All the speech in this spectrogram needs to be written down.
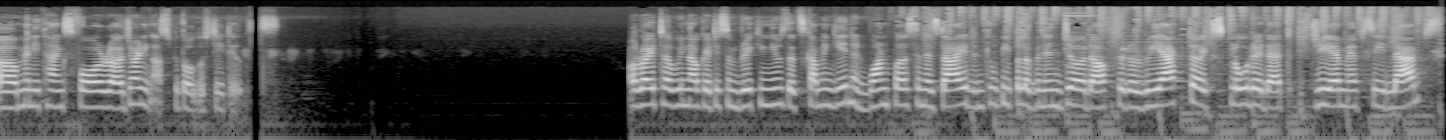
Uh, many thanks for uh, joining us with all those details. All right, uh, we now get to some breaking news that's coming in, and one person has died and two people have been injured after a reactor exploded at GMFC Labs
